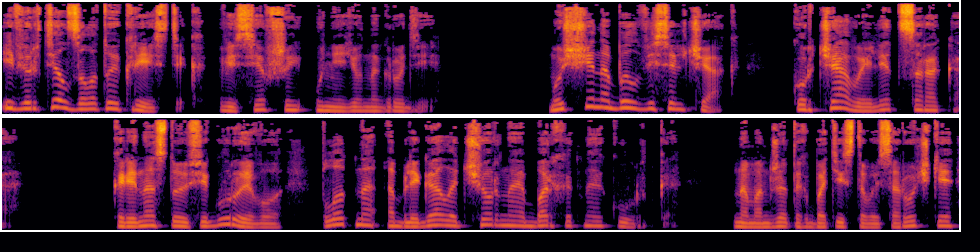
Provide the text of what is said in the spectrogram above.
и вертел золотой крестик, висевший у нее на груди. Мужчина был весельчак, курчавый лет сорока. Коренастую фигуру его плотно облегала черная бархатная куртка. На манжетах батистовой сорочки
